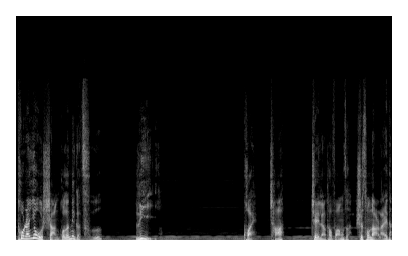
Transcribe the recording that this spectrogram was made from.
突然又闪过了那个词“利”。快查！这两套房子是从哪儿来的？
